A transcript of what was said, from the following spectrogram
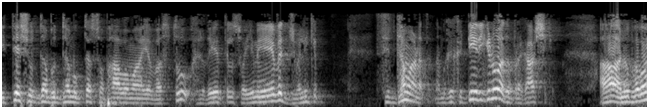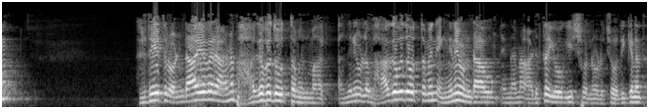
നിത്യശുദ്ധ ബുദ്ധമുക്ത സ്വഭാവമായ വസ്തു ഹൃദയത്തിൽ സ്വയമേവ ജ്വലിക്കും. സിദ്ധമാണത്. നമുക്ക് കിട്ടിയിരിക്കണോ അത് പ്രകാശിക്കും. ആ അനുഭവം ഹൃദയത്തിൽ ഉണ്ടായവരാണ് ഭാഗവതോത്തമന്മാർ. അങ്ങനെയുള്ള ഭാഗവതോത്തമൻ എങ്ങനെ ഉണ്ടാവും എന്നാണ് അടുത്ത യോഗീശ്വരനോട് ചോദിക്കുന്നത്.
